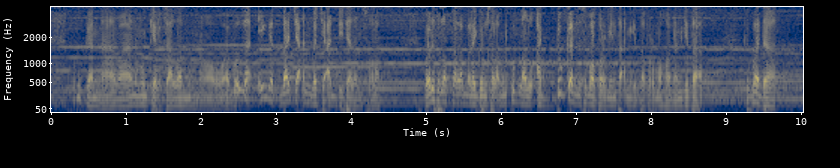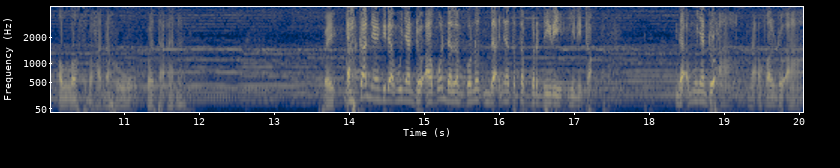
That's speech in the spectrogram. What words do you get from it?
Bukan nama mikir calon. Oh, bukan ingat bacaan-bacaan di dalam sholat baru setelah assalamualaikum assalamualaikum lalu adukan semua permintaan kita permohonan kita kepada Allah subhanahu wa ta'ala. Baik bahkan yang tidak punya doa pun dalam kunut hendaknya tetap berdiri. Gini dok. Nggak punya doa nggak hafal doa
